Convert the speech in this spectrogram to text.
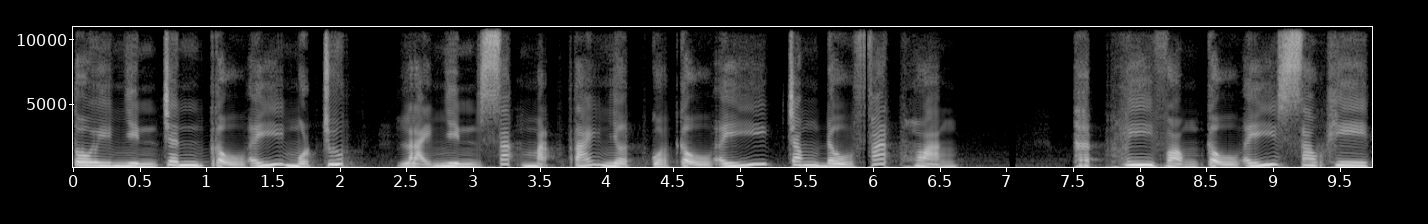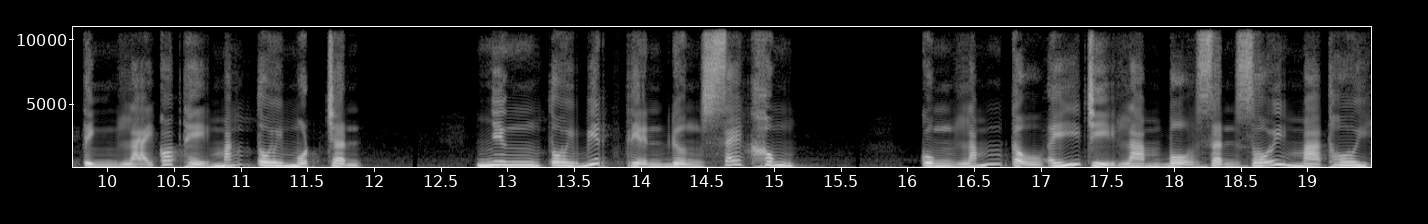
Tôi nhìn chân cậu ấy một chút. Lại nhìn sắc mặt tái nhợt của cậu ấy trong đầu phát hoảng. Thật hy vọng cậu ấy sau khi tỉnh lại có thể mắng tôi một trận. Nhưng tôi biết tiền đường sẽ không. Cùng lắm cậu ấy chỉ làm bộ giận dỗi mà thôi.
